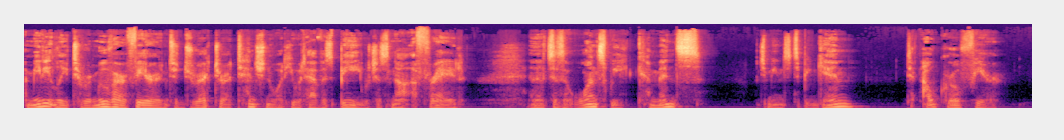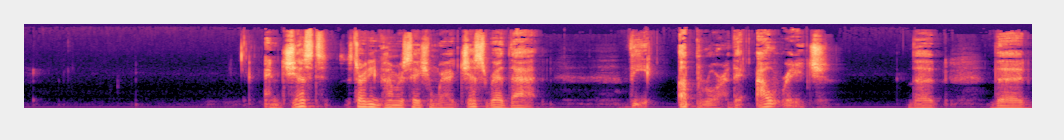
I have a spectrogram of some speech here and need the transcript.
immediately to remove our fear and to direct our attention to what He would have us be, which is not afraid. And it says that once we commence, which means to begin, to outgrow fear. And just starting a conversation where I just read that, the uproar, the outrage, the the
